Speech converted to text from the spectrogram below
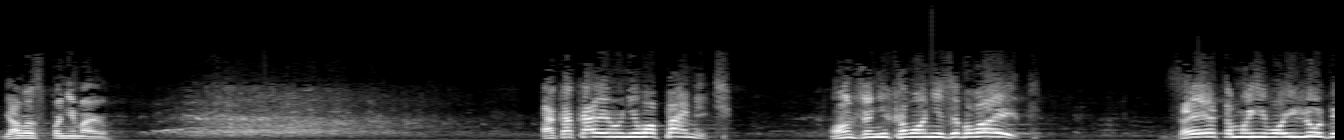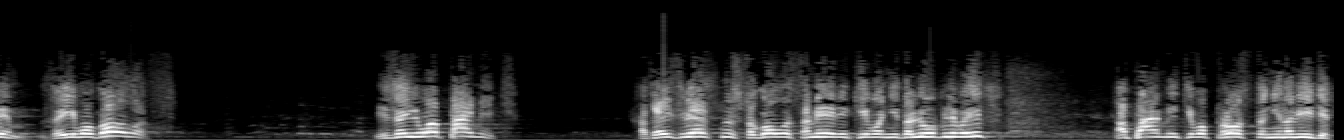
Я вас понимаю. А какая у него память? Он же никого не забывает. За это мы его и любим, за его голос и за его память. Хотя известно, что голос Америки его недолюбливает, а память его просто ненавидит.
